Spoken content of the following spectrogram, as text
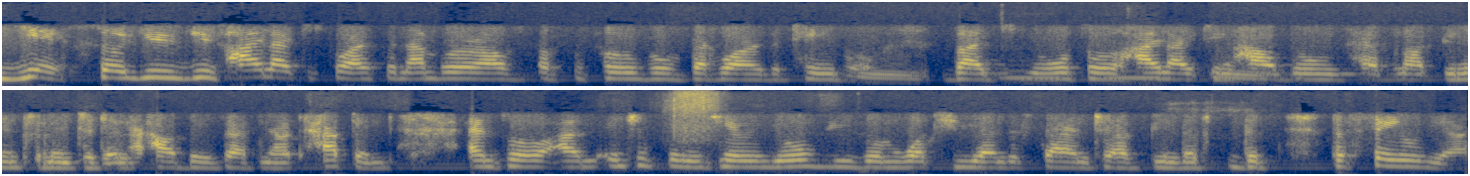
Yes, so you, you've highlighted for us a number of, of proposals that were on the table, mm. but you're also highlighting mm. how those have not been implemented and how those have not happened. And so I'm interested in hearing your views on what you understand to have been the, the, the failure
